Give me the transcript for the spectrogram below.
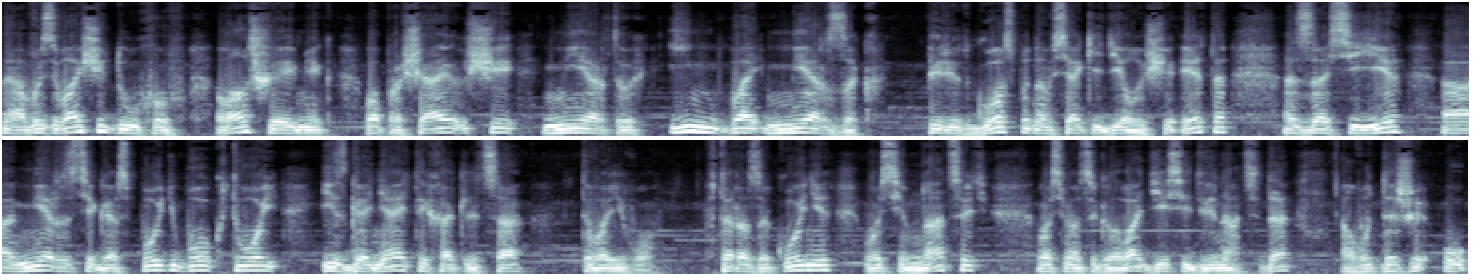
а, вызывающий духов, волшебник, вопрощающий мертвых, имба мерзок, перед Господом всякий делающий это, за сие а, мерзости Господь Бог твой изгоняет их от лица твоего. Второзаконие 18, 18 глава 10-12, да? А вот даже у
